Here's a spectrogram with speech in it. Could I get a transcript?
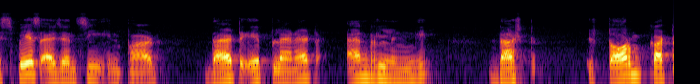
space agency inferred that a planet handling dust storm cut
